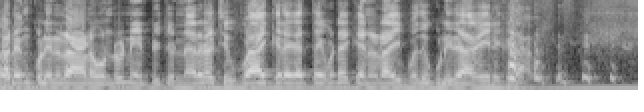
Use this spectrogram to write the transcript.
கடும் குளிரான ஒன்று. நேற்று சொன்னார்கள் செவ்வாய் கிரகத்தை விட கனடா இப்போது குளிராக இருக்கலாம்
